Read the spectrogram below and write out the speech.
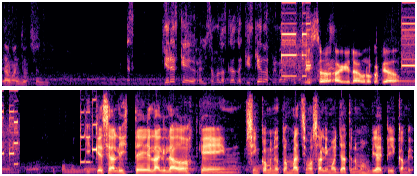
Conexión, listo. ¿Quieres que revisemos las casas de aquí izquierda primero? Listo, Águila 1 copiado. Eh, Y que se aliste el Águila 2, que en 5 minutos máximo salimos, ya tenemos un VIP cambio.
